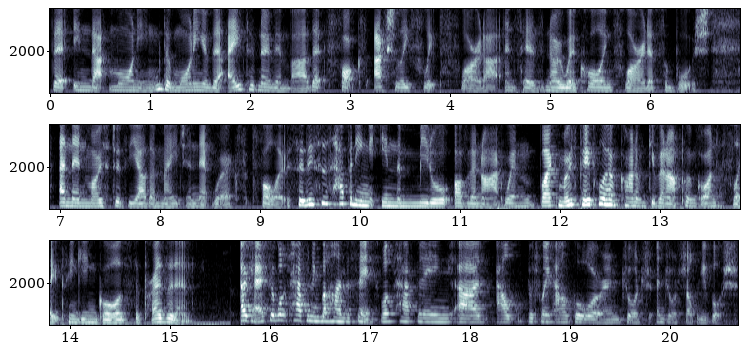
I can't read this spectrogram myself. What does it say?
that in that morning, the morning of the 8th of November, that Fox actually flips Florida and says, no, we're calling Florida for Bush. And then most of the other major networks follow. So this is happening in the middle of the night when, like, most people have kind of given up and gone to sleep thinking Gore's the president. Okay, so what's happening behind the scenes? What's happening uh, Al, between Al Gore and George and George W. Bush?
